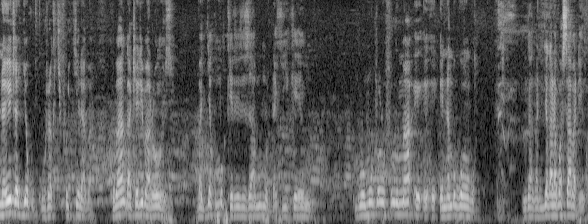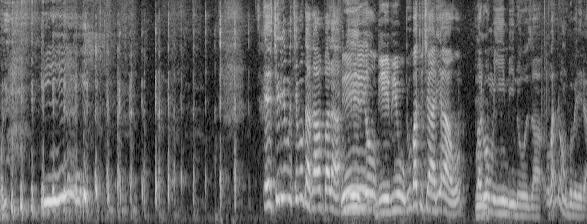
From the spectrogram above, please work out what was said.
Naye tajja kukuta kifo kiraba kubanga teri balonzi bajja kumukkirizaamu mu ddakiika emu. Ng'omuntu olufuluma e- e- e- enamugongo nga nga njagala bwa saabadde nkoni ekiri mu kibuga kampala Eh, ebyo byebyo tuba tukyali awo waliwo omuyimbi ndowooza obadde omugoberera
